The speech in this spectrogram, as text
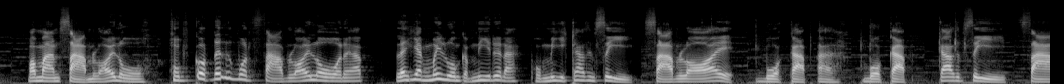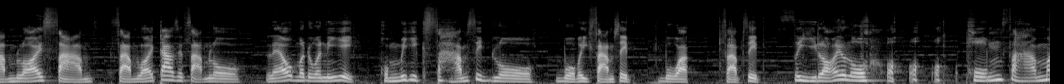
10ประมาณ 300 โล ผมกดได้ทั้งหมด 300 โลนะครับ และยังไม่รวมกับนี้ด้วยนะ ผมมีอีก 94 300 บวกกับอ่าบวกกับ 94 303 393 โล แล้วมาดูอันนี้อีก ผมมีอีก 30 โล บวกไปอีก 30 บวก 30 400 โล ผมสาม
